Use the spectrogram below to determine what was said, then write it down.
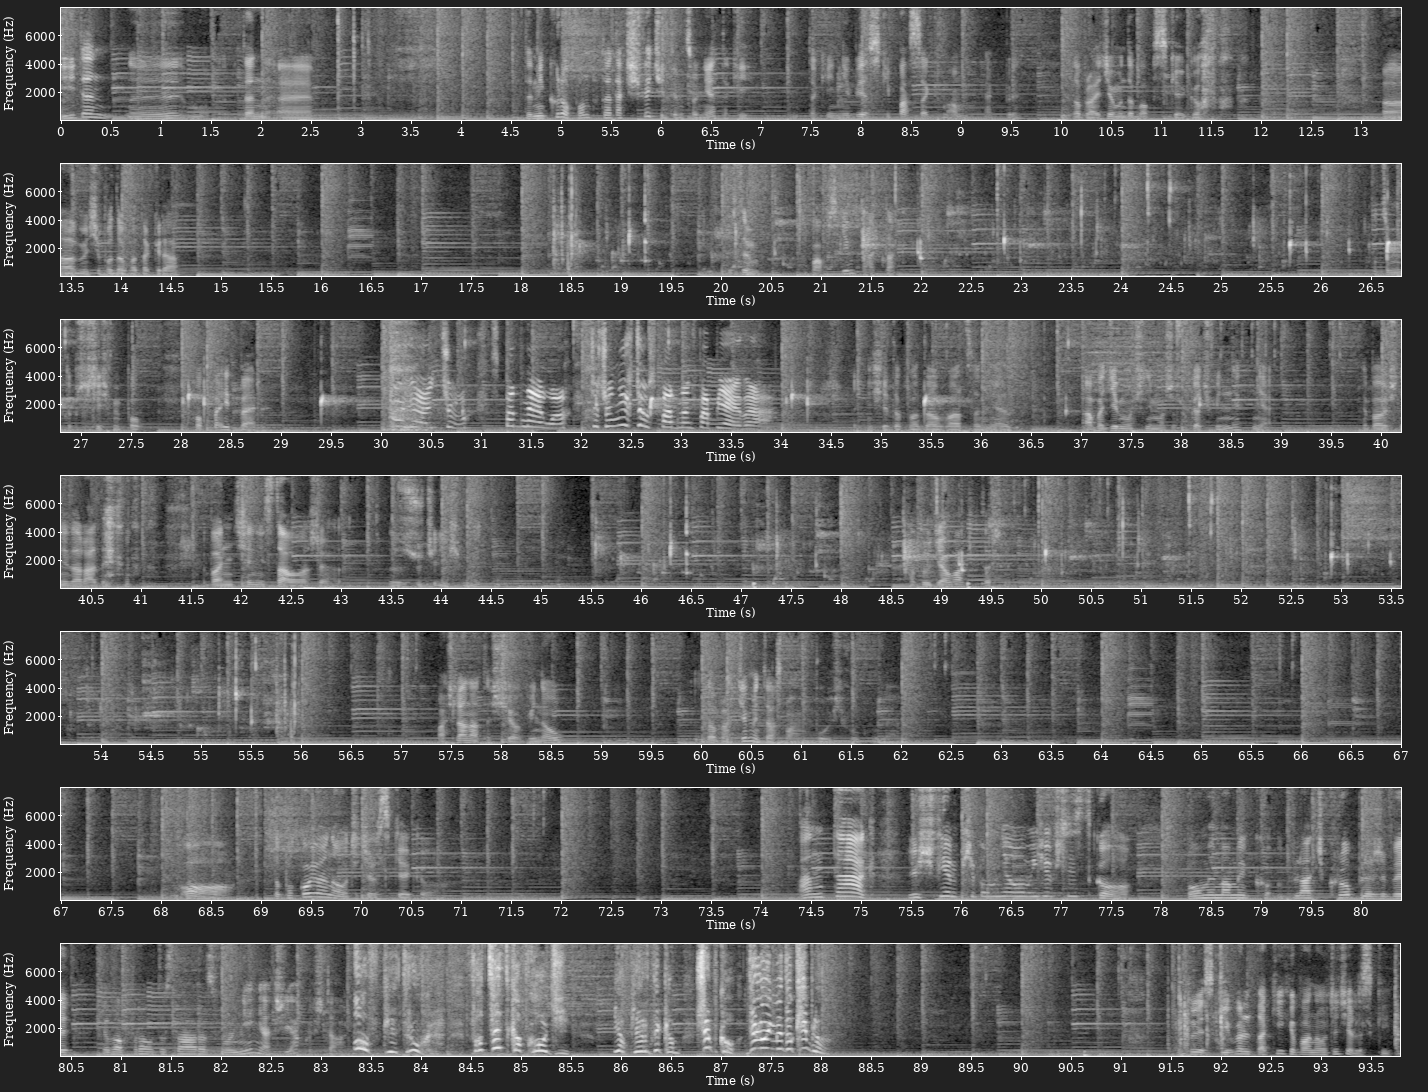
i ten, e, ten e, ten mikrofon tutaj tak świeci tym, co nie? Taki, taki niebieski pasek mam, jakby. Dobra, idziemy do babskiego. A, mi się podoba ta gra. Babskim? Tak, tak. Po co my tu przyszliśmy po, po paper? Ojejciu, spadnęło. Czesio nie chciał spadnąć papiera. Jak mi się to podoba, co nie. A będziemy musieli może szukać winnych? Nie. Chyba już nie da rady. Chyba nic się nie stało, że zrzuciliśmy. A tu działa? Też nie. Maślana też się owinął. Dobra, gdzie my teraz mamy pójść w ogóle? O, do pokoju nauczycielskiego. A no tak, już wiem, przypomniało mi się wszystko. Bo my mamy wlać krople, żeby chyba frau dostała rozwolnienia, czy jakoś tak. O, w pietruchę! Facetka wchodzi! Ja pierdykam! Szybko! Dylujmy do kibla! Tu jest kibel taki chyba nauczycielski.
